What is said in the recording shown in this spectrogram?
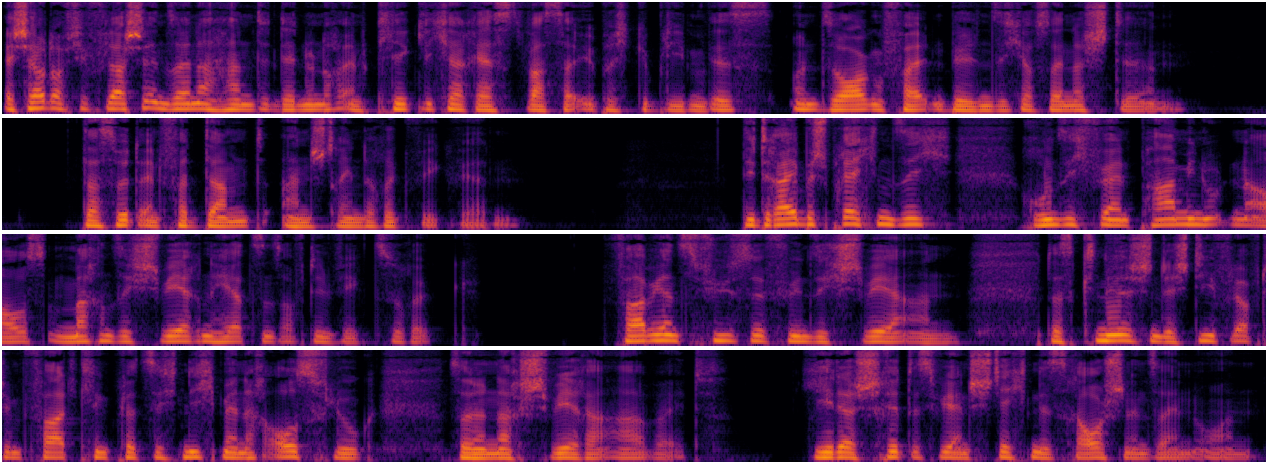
Er schaut auf die Flasche in seiner Hand, in der nur noch ein kläglicher Rest Wasser übrig geblieben ist, und Sorgenfalten bilden sich auf seiner Stirn. Das wird ein verdammt anstrengender Rückweg werden. Die drei besprechen sich, ruhen sich für ein paar Minuten aus und machen sich schweren Herzens auf den Weg zurück. Fabians Füße fühlen sich schwer an. Das Knirschen der Stiefel auf dem Pfad klingt plötzlich nicht mehr nach Ausflug, sondern nach schwerer Arbeit. Jeder Schritt ist wie ein stechendes Rauschen in seinen Ohren.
